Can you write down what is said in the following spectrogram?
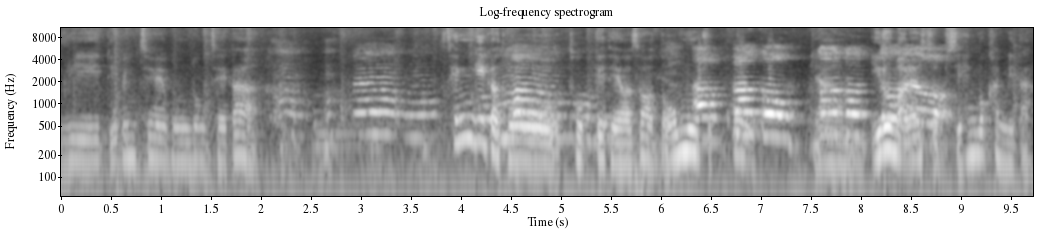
우리 리빙체 공동체가 생기가 더 돋게 되어서 너무 좋고 그냥 이루 말할 수 없이 행복합니다.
